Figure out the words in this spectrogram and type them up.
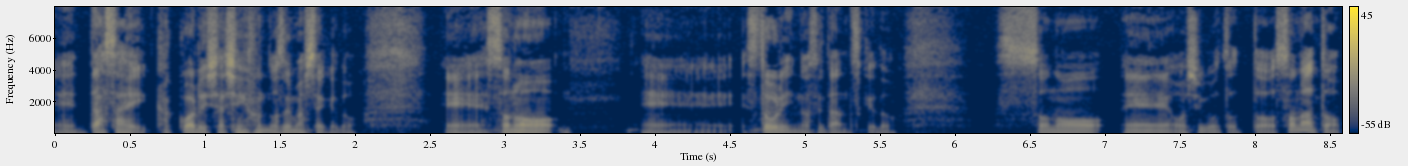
えーダサいかっこ悪い写真を載せましたけど、えーその、えーストーリーに載せたんですけどその、えーお仕事とその後、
